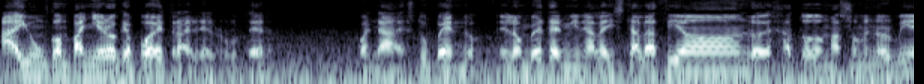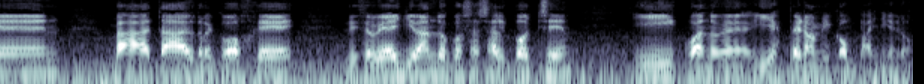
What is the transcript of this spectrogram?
hay un compañero que puede traer el router. Pues nada, estupendo. El hombre termina la instalación, lo deja todo más o menos bien, va a tal, recoge, dice voy a ir llevando cosas al coche y, cuando, y espero a mi compañero.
